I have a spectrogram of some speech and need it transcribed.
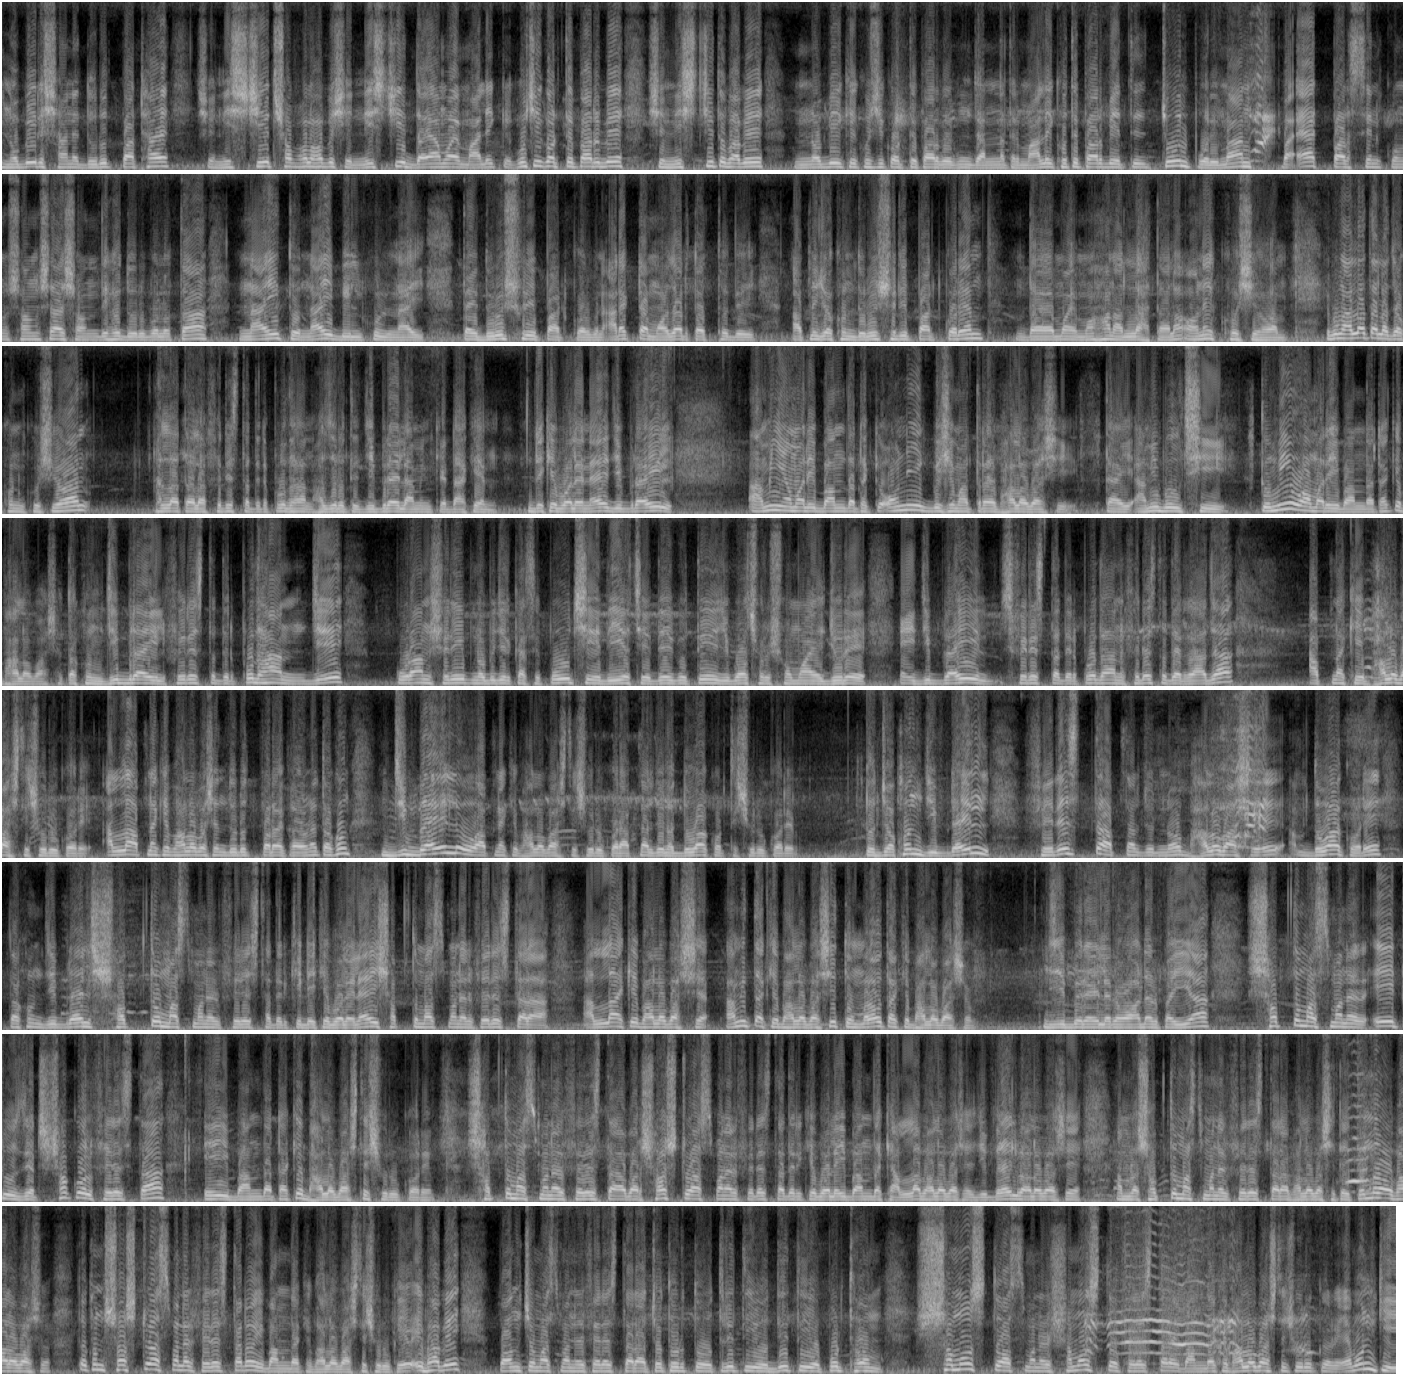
নবীর শানে দুরুদ পাঠায়, সে নিশ্চিত সফল হবে, সে নিশ্চিত দয়াময় মালিককে খুশি করতে পারবে, সে নিশ্চিতভাবে নবীকে খুশি করতে পারবে এবং জান্নাতের মালিক হতে পারবে। এতে চুল পরিমাণ বা এক পার্সেন্ট কোন সংশয়, সন্দেহ, দুর্বলতা নাই তো নাই, বিলকুল নাই। তাই দুরুশ্বরী পাঠ করবেন। আরেকটা মজার তথ্য দেই। আপনি যখন দুরুশ্বরী পাঠ করেন, দয়াময় মহান আল্লাহ তালা অনেক খুশি হন। এবং আল্লাহ তালা যখন খুশি হন আল্লাহ তালা ফেরিস্তাদের প্রধান হজরতে জিব্রাইল আমিনকে ডাকেন। ডেকে বলেন, এই জিব্রাইল, আমি আমার এই বান্দাটাকে অনেক বেশি মাত্রায় ভালোবাসি। তাই আমি বলছি, তুমিও আমার এই বান্দাটাকে ভালোবাসো। তখন জিব্রাইল ফেরেস্তাদের প্রধান যে কোরআন শরীফ নবীজির কাছে পৌঁছে দিয়েছে দীর্ঘ তেইশ বছর সময় জুড়ে, এই জিব্রাইল ফেরেস্তাদের প্রধান ফেরেস্তাদের রাজা আপনাকে ভালোবাসতে শুরু করে। আল্লাহ আপনাকে ভালোবাসেন দূরত পড়ার কারণে, তখন জিব্রাইলও আপনাকে ভালোবাসতে শুরু করে, আপনার জন্য দোয়া করতে শুরু করে। তো যখন জিব্রাইল ফেরেস্তা আপনার জন্য ভালোবাসে, দোয়া করে, তখন জিব্রাইল সপ্তম আসমানের ফেরেস্তাদেরকে ডেকে বলেন এই সপ্তম আসমানের ফেরেস্তারা আল্লাহকে ভালোবাসে, আমি তাকে ভালোবাসি, তোমরাও তাকে ভালোবাসো। জিব্রাইলের অর্ডার পাইয়া সপ্তম আসমানের এ টু জেড সকল ফেরেস্তা এই বান্দাটাকে ভালোবাসতে শুরু করে। সপ্তম আসমানের ফেরেস্তা আবার ষষ্ঠ আসমানের ফেরেস্তাদেরকে বলে, এই বান্দাকে আল্লাহ ভালোবাসে, জিব্রাইল ভালোবাসে, আমরা সপ্তম আসমানের ফেরেস্তারা ভালোবাসি, তাই তোমরাও ভালোবাসো। তখন ষষ্ঠ আসমানের ফেরেস্তারাও এই বান্দাকে ভালোবাসতে শুরু করে। এভাবে পঞ্চম আসমানের ফেরেস্তারা চতুর্থ, তৃতীয়, দ্বিতীয়, প্রথম, সমস্ত আসমানের সমস্ত ফেরেস্তারা এই বান্দাকে ভালোবাসতে শুরু করে। এমনকি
